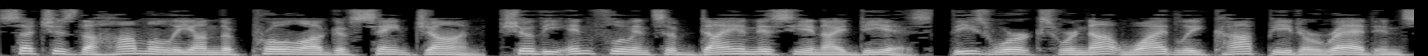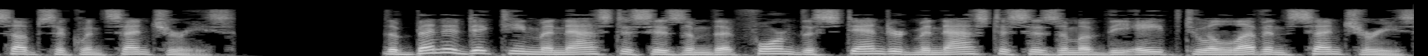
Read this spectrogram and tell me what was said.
such as the homily on the prologue of St. John, show the influence of Dionysian ideas, these works were not widely copied or read in subsequent centuries. The Benedictine monasticism that formed the standard monasticism of the 8th to 11th centuries,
